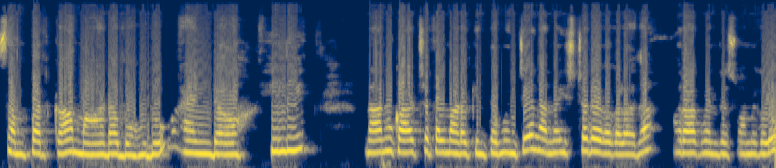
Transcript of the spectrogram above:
ಸಂಪರ್ಕ ಮಾಡಬಹುದು. ಅಂಡ್ ಇಲ್ಲಿ ನಾನು ಕಾರ್ಡ್ ಶಫಲ್ ಮಾಡೋಕ್ಕಿಂತ ಮುಂಚೆ ನನ್ನ ಇಷ್ಟ ದೈವಗಳಾದ ರಾಘವೇಂದ್ರ ಸ್ವಾಮಿಗಳು,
